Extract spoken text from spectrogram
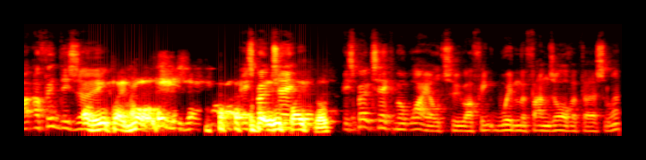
I, think there's Oh, he played much. It's but about, he take, played for us. it's about taking a while to, I think, win the fans over personally.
